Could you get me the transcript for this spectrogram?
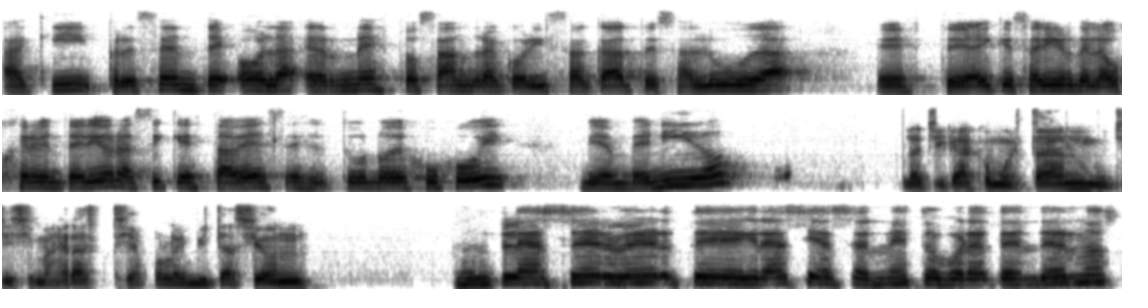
aquí presente. Hola Ernesto, Sandra Coriza acá te saluda. Este, hay que salir del agujero interior, así que esta vez es el turno de Jujuy. Bienvenido. Hola chicas, ¿cómo están? Muchísimas gracias por la invitación. Un placer verte. Gracias, Ernesto, por atendernos.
